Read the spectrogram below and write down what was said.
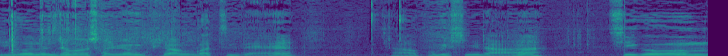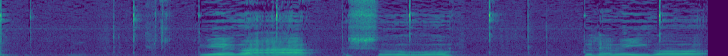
이거는 정말 설명이 필요한 것 같은데. 자, 보겠습니다. 지금 위에가 수, 그 다음에 이거,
